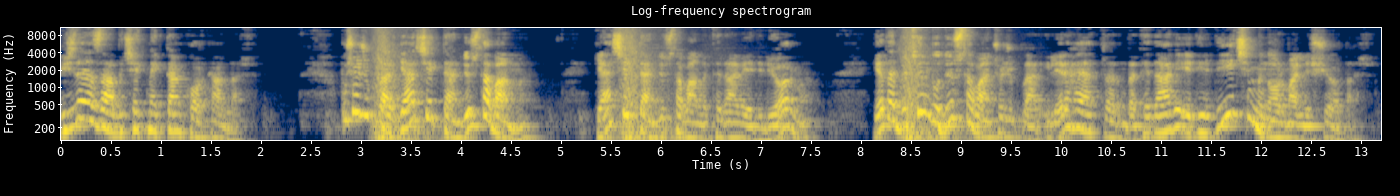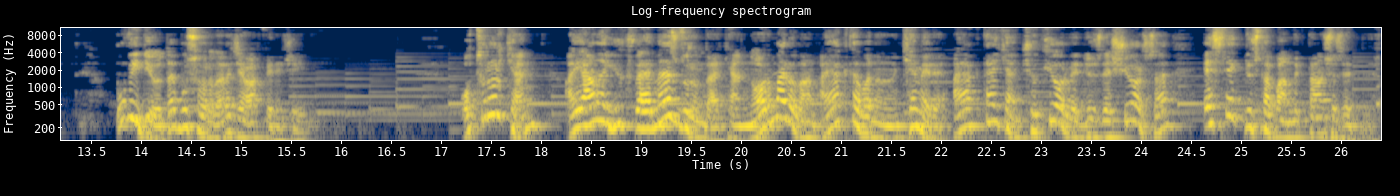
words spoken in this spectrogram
vicdan azabı çekmekten korkarlar. Bu çocuklar gerçekten düz taban mı? Gerçekten düz tabanlık tedavi ediliyor mu? Ya da bütün bu düz taban çocuklar ileri hayatlarında tedavi edildiği için mi normalleşiyorlar? Bu videoda bu sorulara cevap vereceğim. Otururken ayağına yük vermez durumdayken normal olan ayak tabanının kemeri ayaktayken çöküyor ve düzleşiyorsa esnek düz tabanlıktan söz edilir.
